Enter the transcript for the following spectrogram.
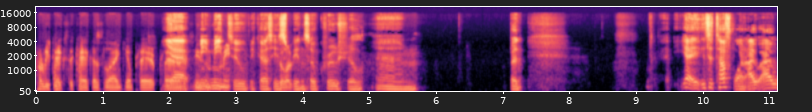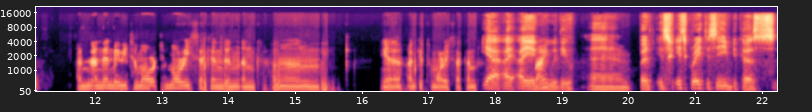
probably takes the cake as like your player. player yeah, me, me, me. too, because he's been so crucial. Um, but yeah, it's a tough one. I, I And and then maybe tomorrow Tomori second and and um, yeah, I'd give Tomori second. yeah, I, I agree Right? with you. Um, but it's it's great to see because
